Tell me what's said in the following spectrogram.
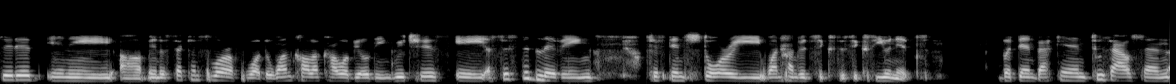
seated in a um, in the second floor of what the One Kalakaua building, which is a assisted living, 15 story, 166 units. But then back in 2000,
